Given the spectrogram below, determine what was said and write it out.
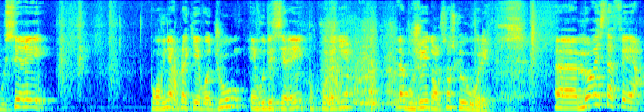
Vous serrez pour venir plaquer votre joue et vous desserrez pour venir la bouger dans le sens que vous voulez. Euh, me reste à faire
